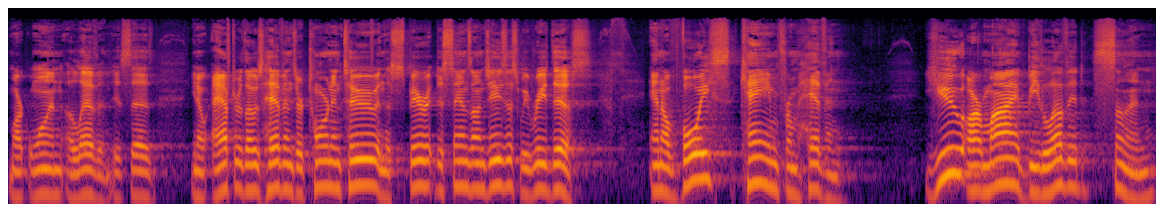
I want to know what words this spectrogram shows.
Mark 1 11. It says, you know, after those heavens are torn in two and the Spirit descends on Jesus, we read this. And a voice came from heaven You are my beloved Son.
